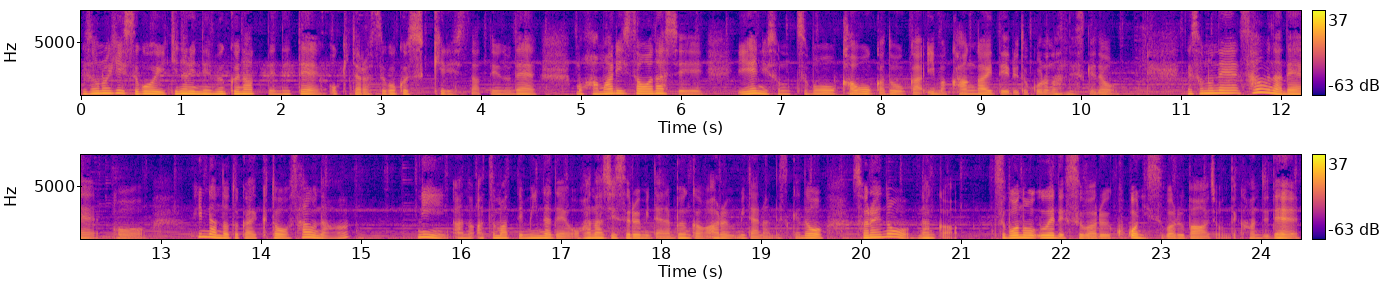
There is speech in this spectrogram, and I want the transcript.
でその日すごいいきなり眠くなって寝て起きたらすごくすっきりしたっていうのでもうハマりそうだし家にその壺を買おうかどうか今考えているところなんですけどでそのねサウナでこうフィンランドとか行くとサウナにあの集まってみんなでお話しするみたいな文化があるみたいなんですけどそれのなんか壺の上で座るここに座るバージョンって感じで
